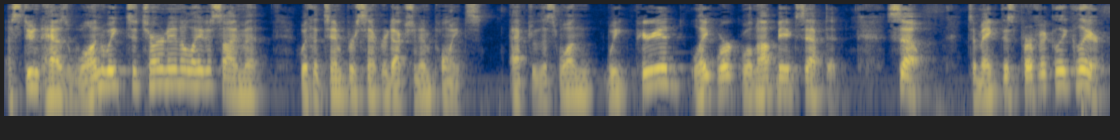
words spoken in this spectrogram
A student has one week to turn in a late assignment with a 10% reduction in points. After this one week period, late work will not be accepted. So, to make this perfectly clear,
